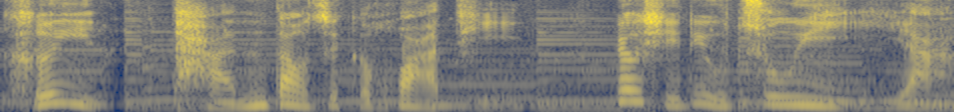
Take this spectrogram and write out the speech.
可以谈到这个话题，表示你有注意呀。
